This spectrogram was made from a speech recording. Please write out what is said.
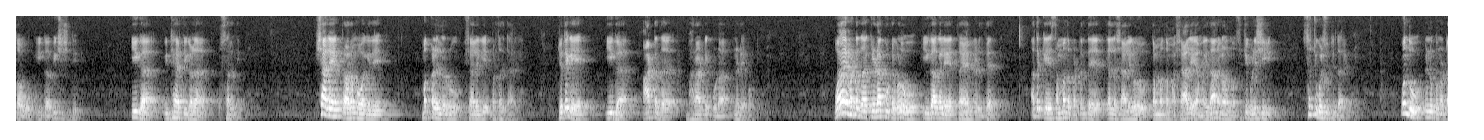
ತಾವು ಈಗ ವೀಕ್ಷಿಸಿದ್ದೀರಿ. ಈಗ ವಿದ್ಯಾರ್ಥಿಗಳ ಸರದಿ. ಶಾಲೆ ಪ್ರಾರಂಭವಾಗಿದೆ, ಮಕ್ಕಳೆಲ್ಲರೂ ಶಾಲೆಗೆ ಬರ್ತಾ ಇದ್ದಾರೆ. ಜೊತೆಗೆ ಈಗ ಆಟದ ಭರಾಟೆ ಕೂಡ ನಡೆಯಬಹುದು. ವಲಯ ಮಟ್ಟದ ಕ್ರೀಡಾಕೂಟಗಳು ಈಗಾಗಲೇ ತಯಾರಿ ನಡೆದಿದೆ. ಅದಕ್ಕೆ ಸಂಬಂಧಪಟ್ಟಂತೆ ಎಲ್ಲ ಶಾಲೆಗಳು ತಮ್ಮ ತಮ್ಮ ಶಾಲೆಯ ಮೈದಾನಗಳನ್ನು ಶುಚಿಗೊಳಿಸಿ ಸಜ್ಜುಗೊಳಿಸುತ್ತಿದ್ದಾರೆ ಒಂದು ಇಣುಕು ನೋಟ,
